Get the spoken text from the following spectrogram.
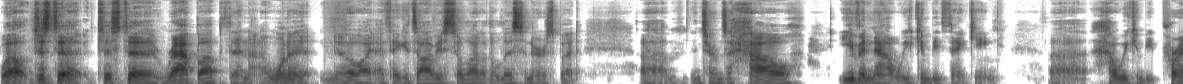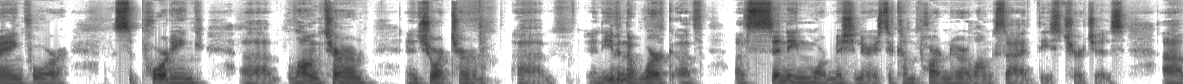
Well, just to just to wrap up, then I want to know. I, I, think it's obvious to a lot of the listeners, but um, in terms of how even now we can be thinking, uh, how we can be praying for, supporting uh, long term and short term, um, and even the work of of sending more missionaries to come partner alongside these churches. Uh,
